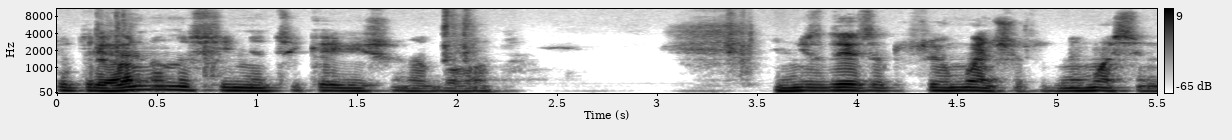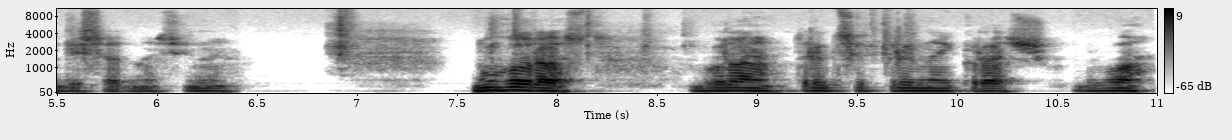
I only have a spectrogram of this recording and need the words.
Тут реально насіння цікавіше набагато. І мені здається, тут його менше, тут нема 70 насінин. Ну, гаразд. Збираємо 33 найкраще. 2,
